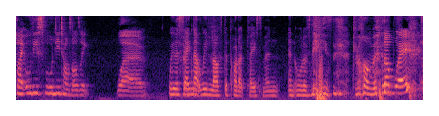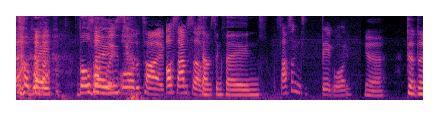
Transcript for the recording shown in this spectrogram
like all these small details, I was like, Whoa. We were So saying that we love the product placement in all of these dramas. Subway. Subway, Volvos, Subway all the time. Oh, Samsung. Samsung phones. Samsung's big one. Yeah. The the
